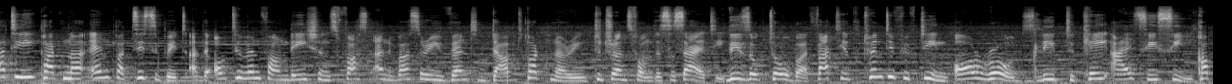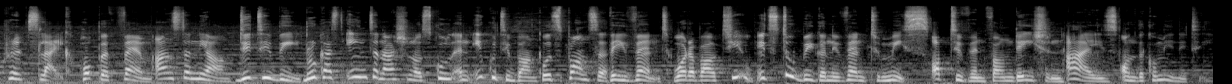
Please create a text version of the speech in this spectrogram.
Party, partner, and participate at the Optiven Foundation's first anniversary event dubbed Partnering to Transform the Society. This October 30th, 2015, all roads lead to KICC. Corporates like Hope FM, Ernst & Young, DTB, Brookast International School, and Equity Bank will sponsor the event. What about you? It's too big an event to miss. Optiven Foundation, eyes on the community.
